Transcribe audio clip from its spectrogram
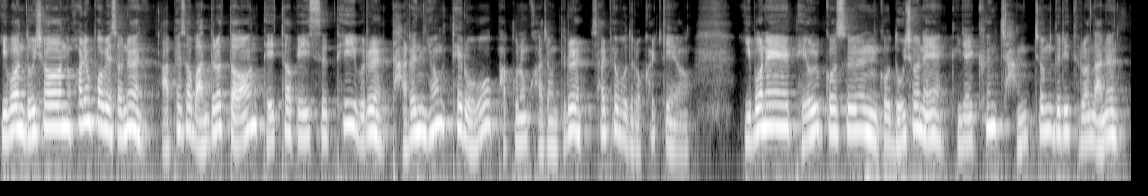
이번 노션 활용법에서는 앞에서 만들었던 데이터베이스 테이블을 다른 형태로 바꾸는 과정들을 살펴보도록 할게요. 이번에 배울 것은 그 노션에 굉장히 큰 장점들이 드러나는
